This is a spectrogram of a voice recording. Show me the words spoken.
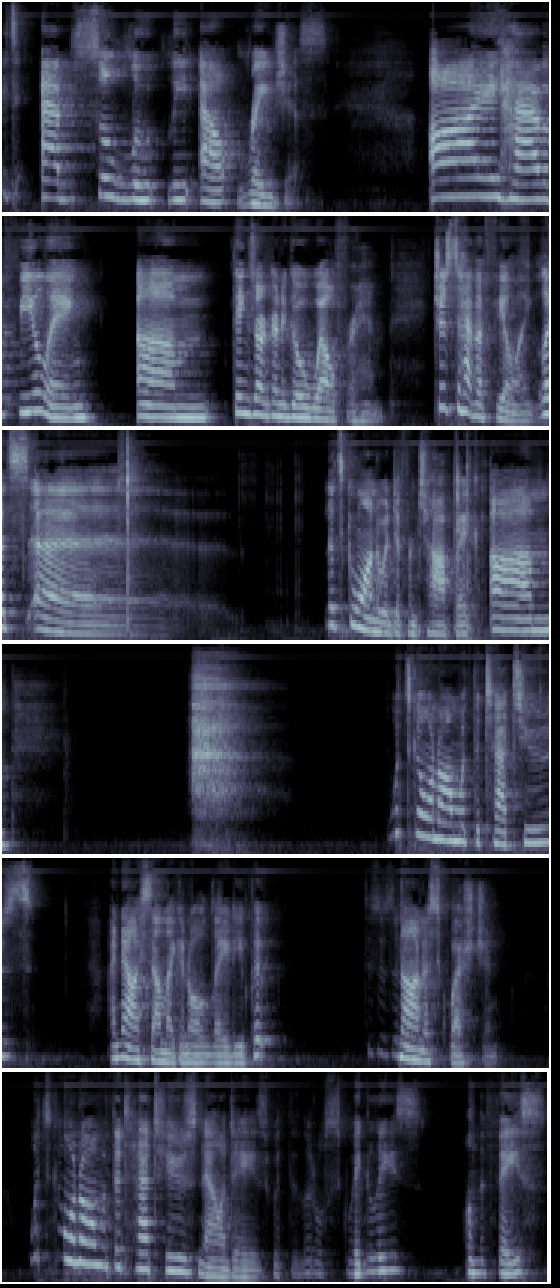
It's absolutely outrageous. I have a feeling um, things aren't going to go well for him. Just to have a feeling. Let's uh, let's go on to a different topic. Um, what's going on with the tattoos? I know I sound like an old lady, but this is an honest question. What's going on with the tattoos nowadays with the little squigglies on the face?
